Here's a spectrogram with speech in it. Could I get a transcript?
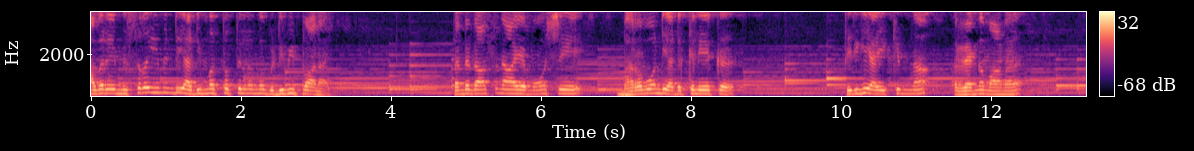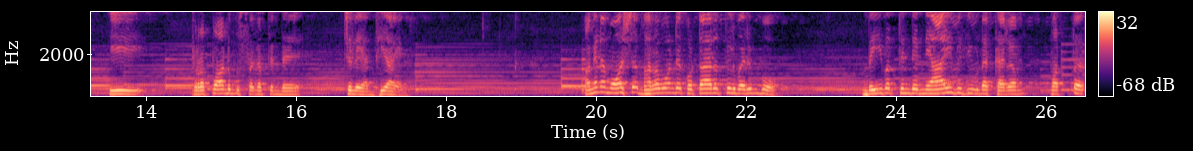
അവരെ മിശ്രൈമിന്റെ അടിമത്തത്തിൽ നിന്ന് വിടിവിപ്പാനായി തന്റെ ദാസനായ മോശയെ ഭറവോന്റെ അടുക്കലേക്ക് തിരികെ അയക്കുന്ന രംഗമാണ് ഈ പുറപ്പാട് പുസ്തകത്തിന്റെ ചില അധ്യായങ്ങൾ. അങ്ങനെ മോശ ഭറവോന്റെ കൊട്ടാരത്തിൽ വരുമ്പോൾ ദൈവത്തിന്റെ ന്യായവിധിയുടെ കരം പത്ത്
